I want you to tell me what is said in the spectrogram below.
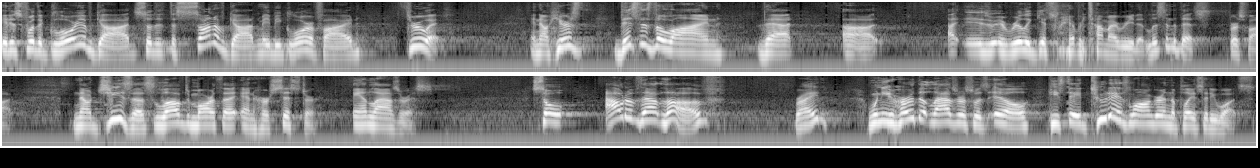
It is for the glory of God, so that the Son of God may be glorified through it. And now here's this is the line that uh, it really gets me every time I read it. Listen to this, verse 5. Now Jesus loved Martha and her sister and Lazarus. So out of that love, right? When he heard that Lazarus was ill, he stayed two days longer in the place that he was.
